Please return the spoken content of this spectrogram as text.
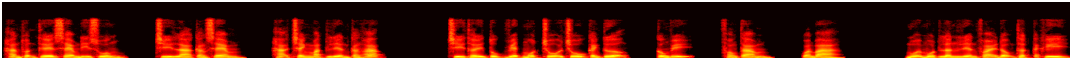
hắn thuận thế xem đi xuống, chỉ là càng xem, hạ tranh mặt liền càng hắc. Chỉ thấy tục viết một chỗ chỗ cảnh tượng, công vị, phòng 8, quán ba, Mỗi một lần liền phải động thật cách khi,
